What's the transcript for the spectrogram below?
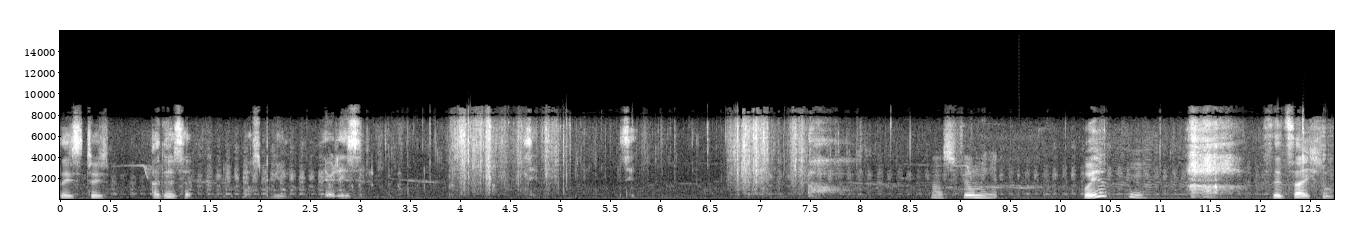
These two. Oh, there's a wasp again. There it is. Sit. Sit. Oh. I was filming it. Were you? Yeah. Sensational.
